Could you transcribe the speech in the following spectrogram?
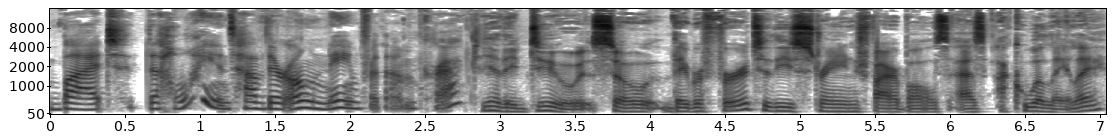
But the Hawaiians have their own name for them, correct? Yeah, they do. So they refer to these strange fireballs as akualele.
